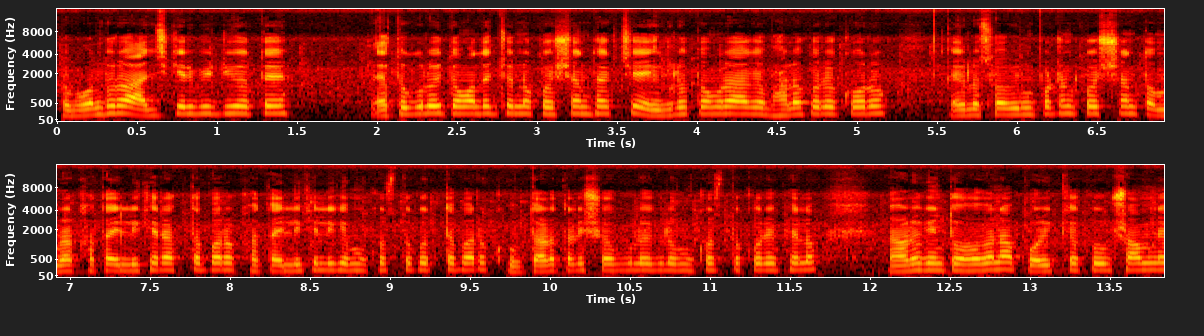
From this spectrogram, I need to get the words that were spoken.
তো বন্ধুরা, আজকের ভিডিওতে এতগুলোই তোমাদের জন্য কোয়েশ্চেন থাকছে, এগুলো তোমরা আগে ভালো করে করো। এগুলো সব ইম্পর্টেন্ট কোয়েশ্চেন তোমরা খাতায় লিখে রাখতে পারো, খাতায় লিখে লিখে মুখস্থ করতে পারো, খুব তাড়াতাড়ি সবগুলো এগুলো মুখস্থ করে ফেলো। নাহলে কিন্তু হবে না, পরীক্ষা খুব সামনে,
